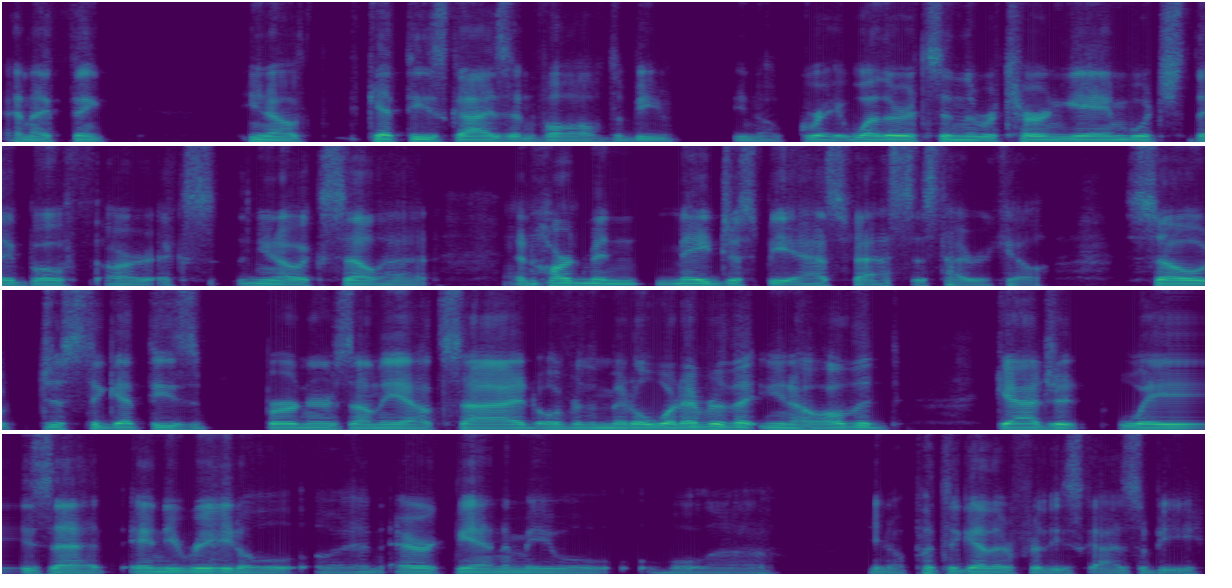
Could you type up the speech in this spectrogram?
and I think, you know, get these guys involved to be you know great. Whether it's in the return game, which they both are, ex, you know, excel at, and Mhm. Hardman may just be as fast as Tyreek Hill. So just to get these burners on the outside, over the middle, whatever that you know, all the gadget ways that Andy Reid uh, and Eric Bieniemy will will uh, you know put together for these guys will be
